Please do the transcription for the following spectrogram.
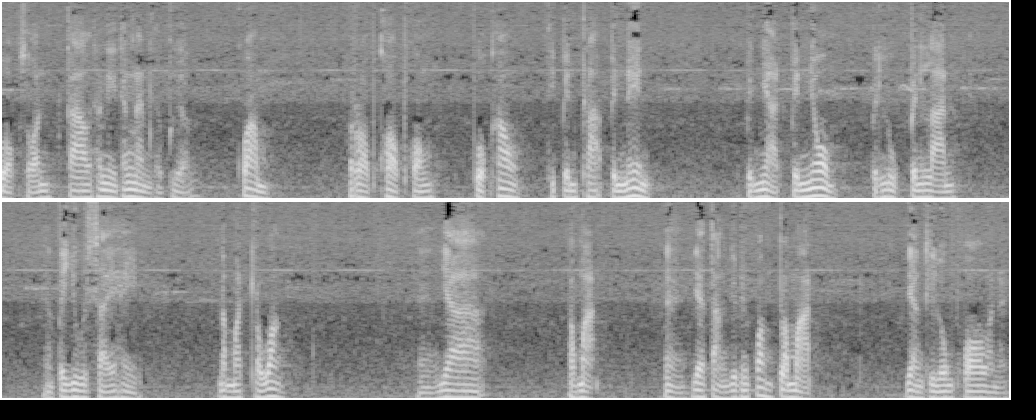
บอกสอนกาวทั้งนี้ทั้งนั้นก็เพื่อความรอบขอบของพวกเข้าที่เป็นพระเป็นเน่นเป็นญาติเป็นโยม เป็นลูกเป็นหลาน ไปอยู่ใส่ให้ระมัดระวังอย่าประมาทอย่าตั้งอยู่ในความประมาท อย่างที่หลวงพ่อว่านะ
